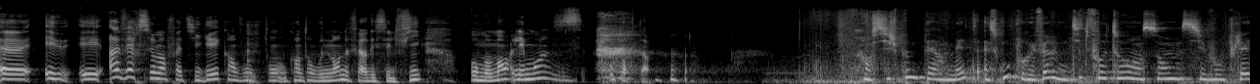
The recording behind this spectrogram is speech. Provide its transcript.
Euh, et, et inversement fatigué quand, vous- quand on vous demande de faire des selfies au moment les moins opportuns. Alors, si je peux me permettre, est-ce qu'on pourrait faire une petite photo ensemble, s'il vous plaît?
